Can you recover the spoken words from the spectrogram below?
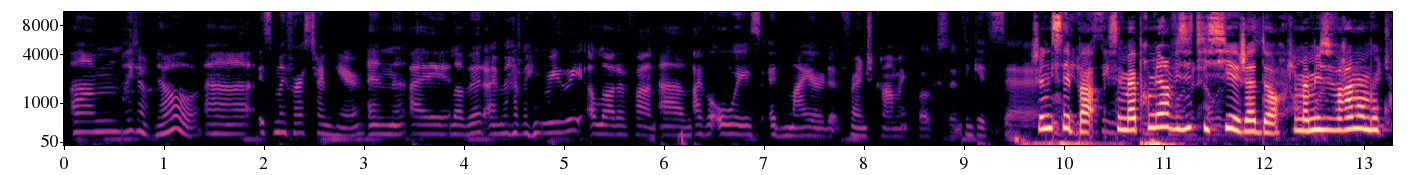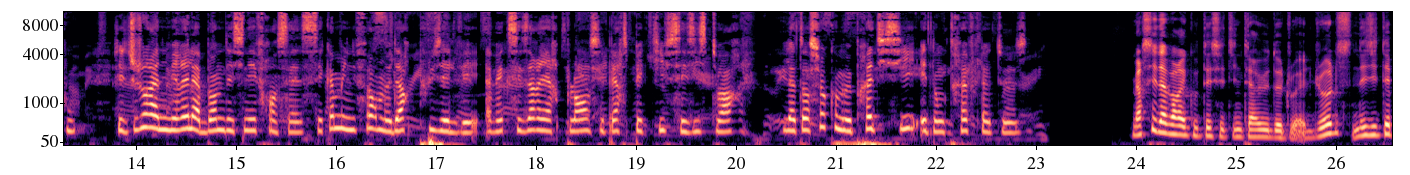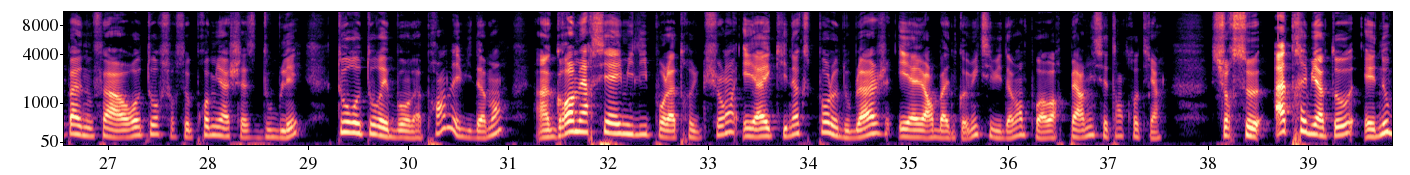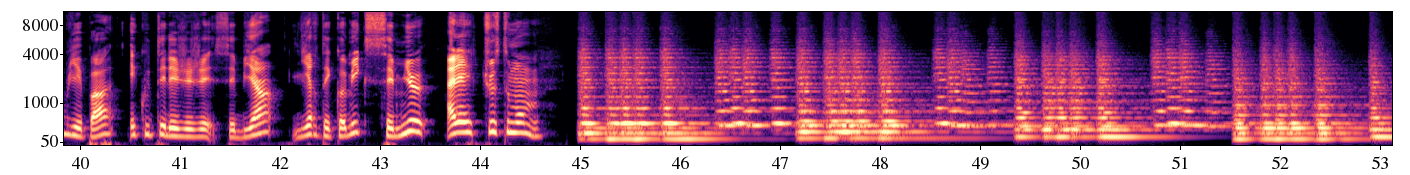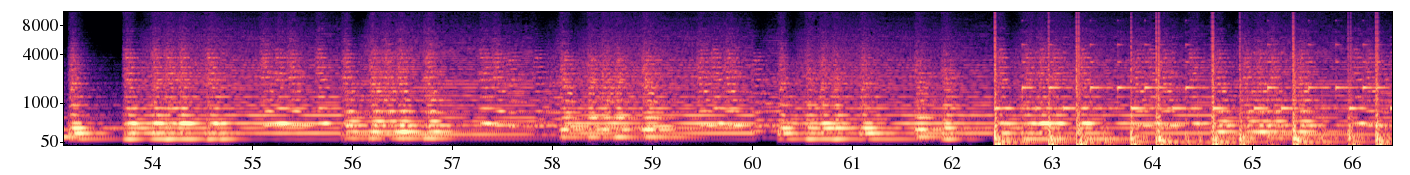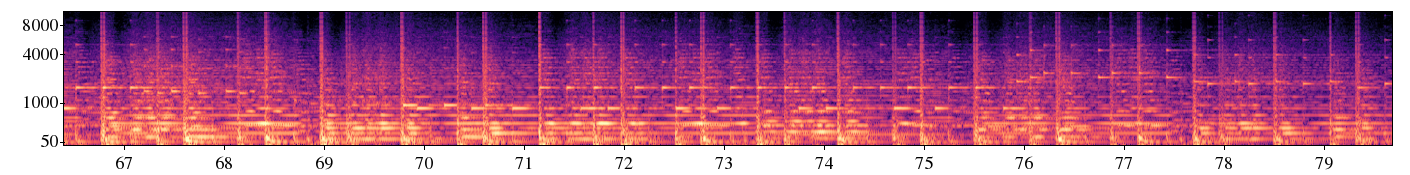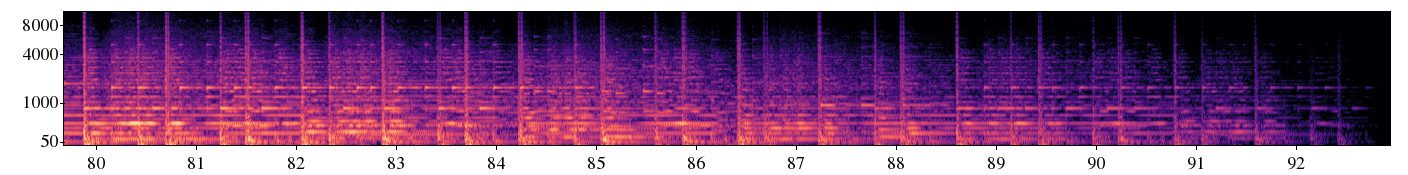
Je ne sais pas. C'est ma première visite ici et j'adore. Je m'amuse vraiment beaucoup. J'ai toujours admiré la bande dessinée française. C'est comme une forme d'art plus élevée, avec ses arrière-plans, ses perspectives, ses histoires. L'attention qu'on me prête ici est donc très flatteuse. Merci d'avoir écouté cette interview de Joel Jones. N'hésitez pas à nous faire un retour sur ce premier HS doublé. Tout retour est bon à prendre, évidemment. Un grand merci à Emily pour la traduction et à Equinox pour le doublage et à Urban Comics, évidemment, pour avoir permis cet entretien. Sur ce, à très bientôt et n'oubliez pas, écouter les GG, c'est bien, lire des comics, c'est mieux. Allez, tchuss tout le monde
